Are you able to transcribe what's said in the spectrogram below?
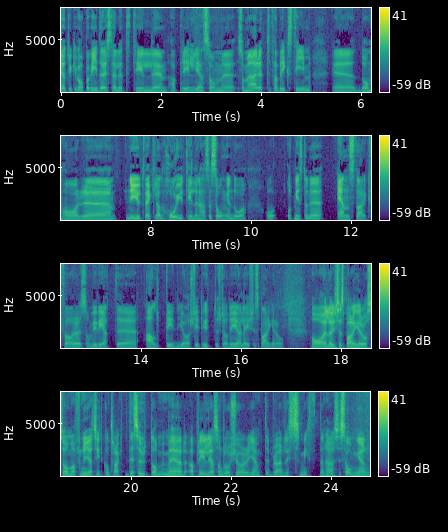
Jag tycker vi hoppar vidare istället till eh, Aprilia som, eh, som är ett fabriksteam. De har nyutvecklad hoj till den här säsongen då. Och åtminstone en stark förare som vi vet eh, alltid gör sitt yttersta och det är Aleix Spargaro. Ja, eller Spargaro som har förnyat sitt kontrakt dessutom med Aprilia som då kör jämte Bradley Smith den här säsongen.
